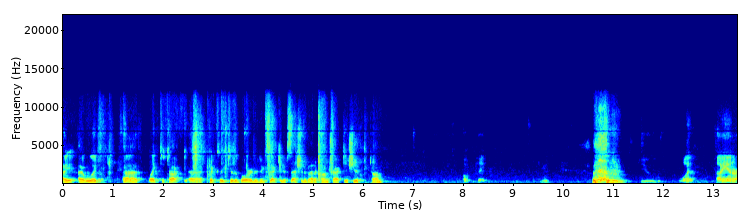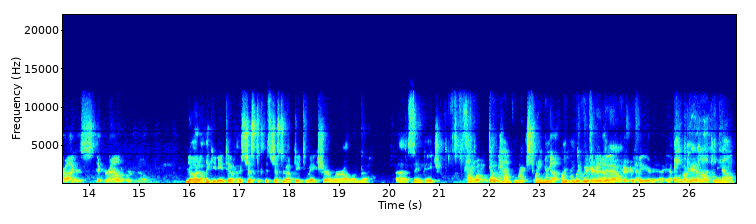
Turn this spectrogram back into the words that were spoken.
I, I would uh, like to talk uh, quickly to the board in executive session about a contract issue, Tom. okay. Do you want Diane or I to stick around or no? No, I don't think you need to. It's just, it's just an update to make sure we're all on the uh, same page. Sorry, I don't have March 29th got- one. I we- don't. we figured it out. We figured We it out. figured it out, yeah. Thank you Okay. for looking though.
